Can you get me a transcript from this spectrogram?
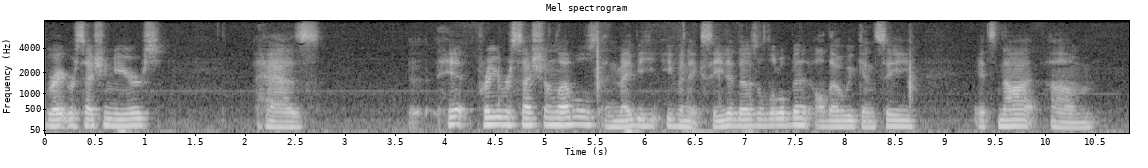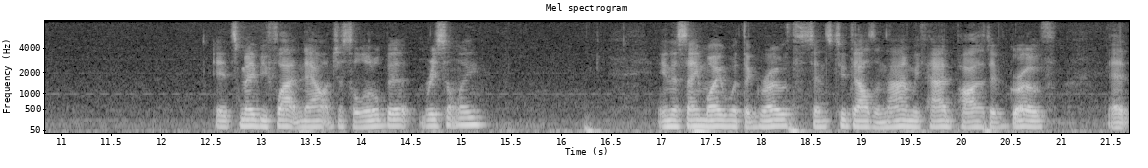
Great Recession years has hit pre-recession levels and maybe even exceeded those a little bit. Although we can see it's not, um, it's maybe flattened out just a little bit recently. In the same way with the growth since 2009, we've had positive growth at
